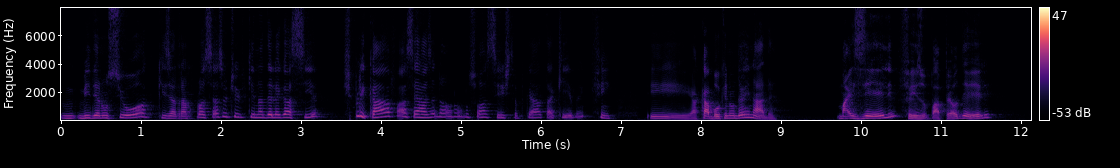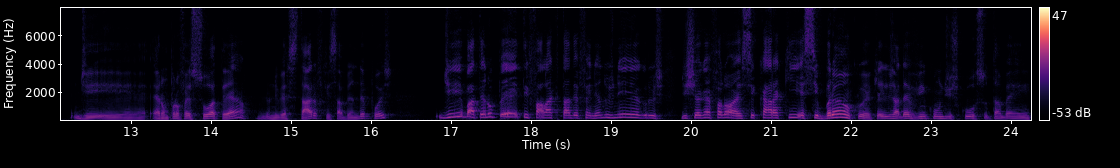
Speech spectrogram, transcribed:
me denunciou, quis entrar com o processo, eu tive que ir na delegacia explicar, falar assim, ah, não, não, não sou racista, porque ela está aqui, enfim. E acabou que não deu em nada. Mas ele fez o papel dele, de era um professor até, universitário, fiquei sabendo depois, de bater no peito e falar que está defendendo os negros, de chegar e falar, ó, esse cara aqui, esse branco, que ele já deve vir com um discurso também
